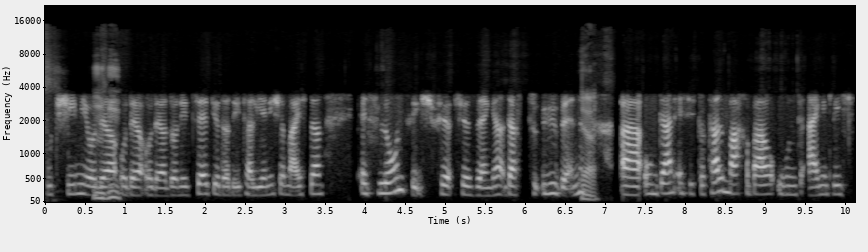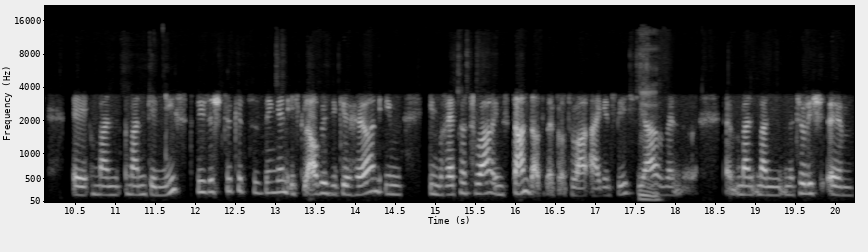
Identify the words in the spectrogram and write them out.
Puccini oder, mhm. oder, oder Donizetti oder die italienische Meister. Es lohnt sich für, für Sänger, das zu üben. Ja. Äh, und dann es ist total machbar und eigentlich man, man genießt diese Stücke zu singen. Ich glaube, sie gehören im, im Repertoire, im Standardrepertoire eigentlich. Ja, ja wenn äh, man, man natürlich ähm,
